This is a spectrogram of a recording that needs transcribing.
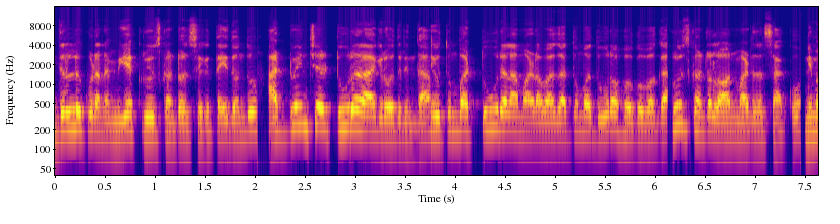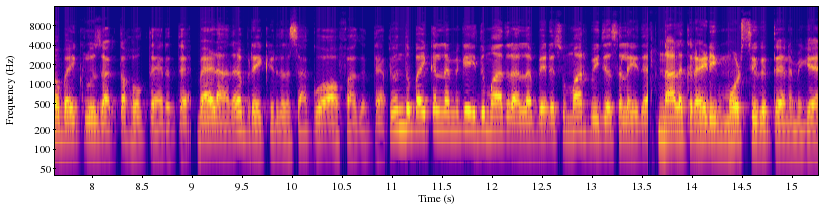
ಇದರಲ್ಲೂ ಕೂಡ ನಮಗೆ ಕ್ರೂಸ್ ಕಂಟ್ರೋಲ್ ಸಿಗುತ್ತೆ. ಇದೊಂದು ಅಡ್ವೆಂಚರ್ ಟೂರರ್ ಆಗಿರೋದ್ರಿಂದ ನೀವು ತುಂಬಾ ಟೂರ್ ಎಲ್ಲ ಮಾಡುವಾಗ, ತುಂಬಾ ದೂರ ಹೋಗುವಾಗ ಕ್ರೂಸ್ ಕಂಟ್ರೋಲ್ ಆನ್ ಮಾಡಿದ್ರೆ ಸಾಕು. ನಿಮ್ಮ ಬೈಕ್ ಕ್ರೂಸ್ ಆಗ್ತಾ ಹೋಗ್ತಾ ಇರುತ್ತೆ. ಬೇಡ ಅಂದ್ರೆ ಬ್ರೇಕ್ ಹಿಡಿದ್ರೆ ಸಾಕು ಆಫ್ ಆಗುತ್ತೆ. ಒಂದು ಬೈಕ್ ಅಲ್ಲಿ ನಮಗೆ ಇದು ಮಾತ್ರ ಅಲ್ಲ, ಬೇರೆ ಸುಮಾರು ಫೀಚರ್ಸ್ ಎಲ್ಲ ಇದೆ. ನಾಲ್ಕು ರೈಡಿಂಗ್ ಮೋಡ್ ಸಿಗುತ್ತೆ ನಮಗೆ.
